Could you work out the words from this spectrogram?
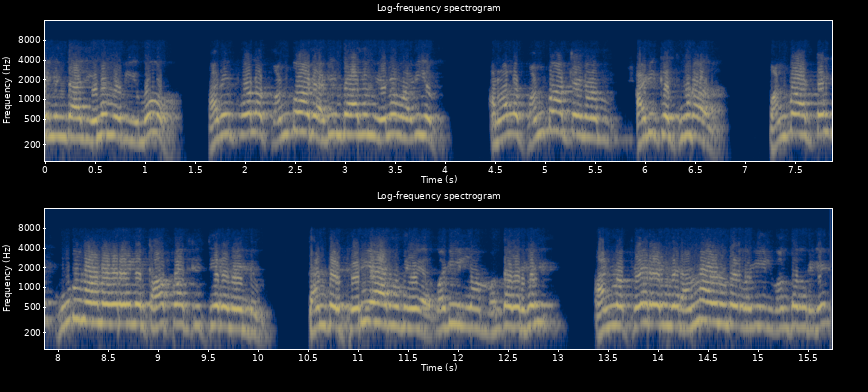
அழிந்தால் இனம் அழியுமோ அதே போல பண்பாடு அழிந்தாலும் இனம் அழியும். அதனால பண்பாட்டை நாம் அழிக்க கூடாது. பண்பாட்டை கூடுமானவரையிலும் காப்பாற்றி தீர வேண்டும். தந்தை பெரியாருடைய வழியில் நாம் வந்தவர்கள் அண்ணா பேரறிஞர் அண்ணாவுடைய வழியில் வந்தவர்கள்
